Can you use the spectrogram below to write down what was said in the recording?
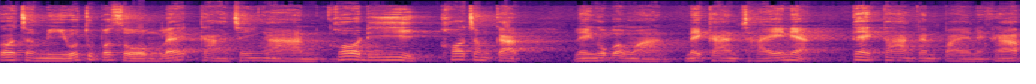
ก็จะมีวัตถุประสงค์และการใช้งานข้อดี ข้อจำกัดและงบประมาณในการใช้เนี่ยแตกต่างกันไปนะครับ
